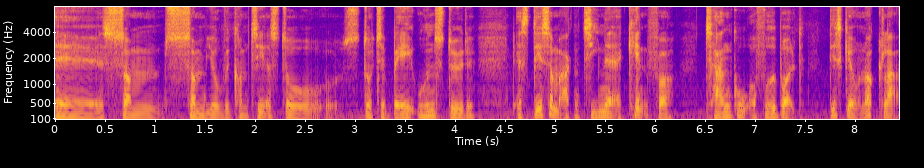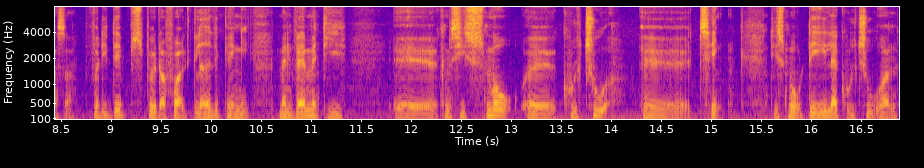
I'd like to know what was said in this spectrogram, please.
øh, som, som jo vil komme til at stå, stå tilbage uden støtte. Altså det, som Argentina er kendt for, tango og fodbold, det skal jo nok klare sig, fordi det spytter folk gladeligt penge i. Men hvad med de øh, kan man sige, små øh, kultur øh, ting, de små dele af kulturen,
